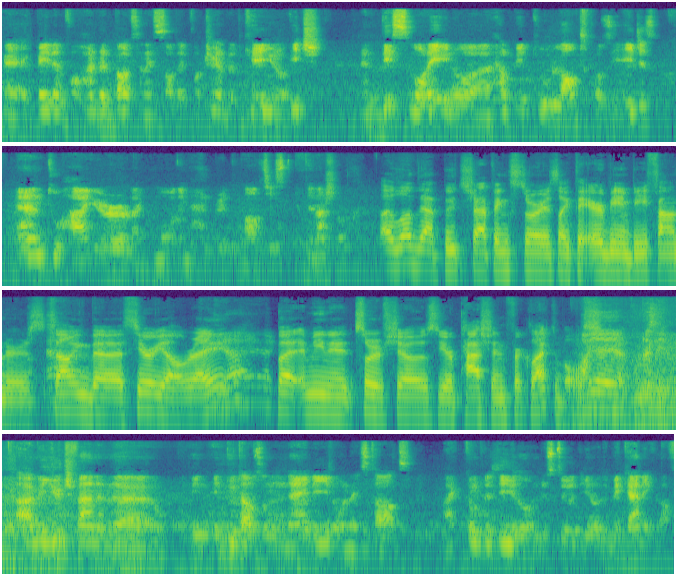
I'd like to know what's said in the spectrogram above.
I paid them for 100 bucks and I sold them for 300k, you know, each. And this money, you know, uh, helped me to launch across the Ages and to hire like more than 100 artists international. I love that bootstrapping story. It's like the Airbnb founders yeah. selling the cereal, right? Yeah, yeah, yeah, But I mean, it sort of shows your passion for collectibles. Oh yeah, yeah, completely. I'm a huge fan, and uh, in, in 2019 when I started, I completely you know, understood you know the mechanic of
